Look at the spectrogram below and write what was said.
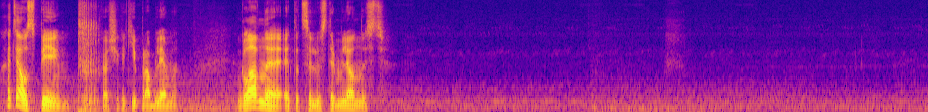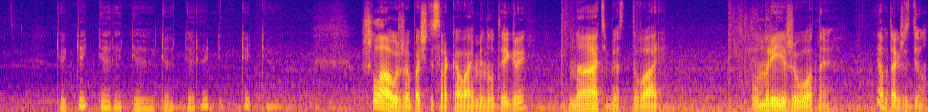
Хотя успеем. Пф, вообще какие проблемы. Главное это целеустремленность. Шла уже почти 40 минута игры. На тебе, тварь. Умри, животное. Я бы так же сделал.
